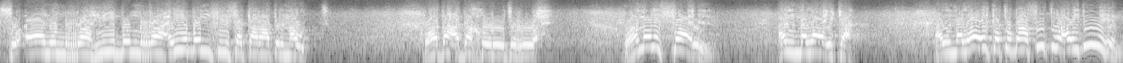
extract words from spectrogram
سؤال رهيب رعيب في سكرات الموت وبعد خروج الروح. ومن السائل؟ الملائكة. الملائكة باسطوا أيديهم.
